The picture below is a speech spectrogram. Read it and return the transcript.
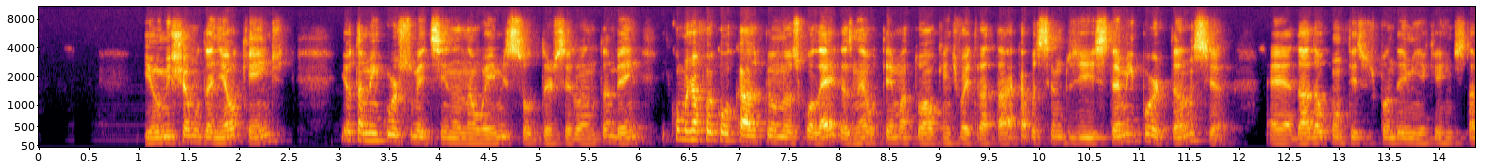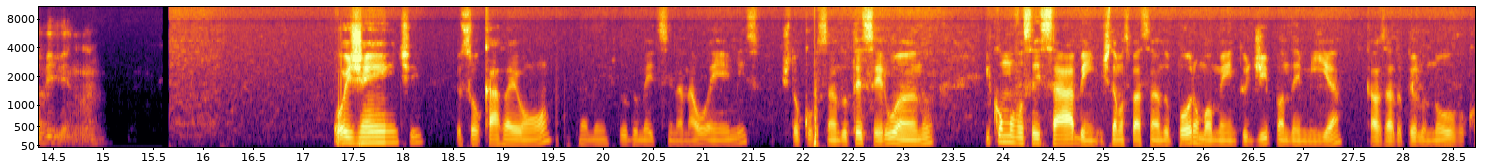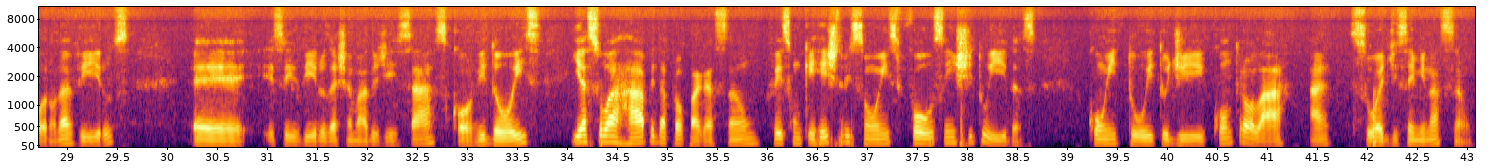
Eu me chamo Daniel Kendi, eu também curso medicina na UEMS, sou do terceiro ano também. E como já foi colocado pelos meus colegas, né, o tema atual que a gente vai tratar acaba sendo de extrema importância, é, dado o contexto de pandemia que a gente está vivendo, né? Oi, gente. Eu sou o Carla Eon, também estudo medicina na UEMS, estou cursando o terceiro ano, e como vocês sabem, estamos passando por um momento de pandemia causado pelo novo coronavírus. É, esse vírus é chamado de SARS-CoV-2 e a sua rápida propagação fez com que restrições fossem instituídas, com o intuito de controlar a sua disseminação.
